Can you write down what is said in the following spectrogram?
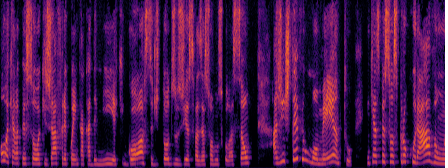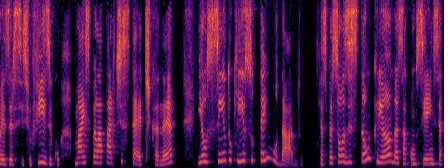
ou aquela pessoa que já frequenta a academia, que gosta de todos os dias fazer a sua musculação. A gente teve um momento em que as pessoas procuravam um exercício físico mais pela parte estética, né? E eu sinto que isso tem mudado que as pessoas estão criando essa consciência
